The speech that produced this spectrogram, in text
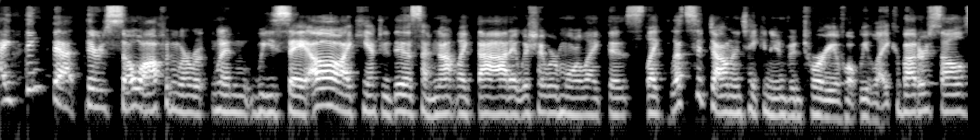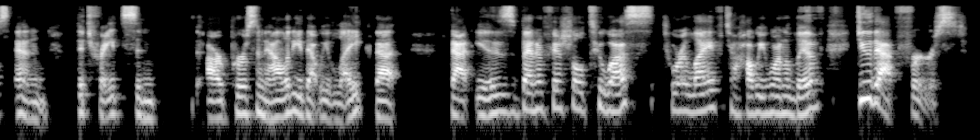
I think that there's so often where when we say, "Oh, I can't do this. I'm not like that. I wish I were more like this." Like, let's sit down and take an inventory of what we like about ourselves and the traits and our personality that we like that that is beneficial to us, to our life, to how we want to live. Do that first.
